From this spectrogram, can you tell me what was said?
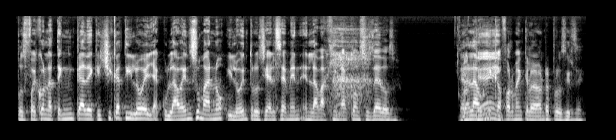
Pues fue con la técnica de que Chikatilo eyaculaba en su mano y luego introducía el semen en la vagina con sus dedos. Era la única forma en que lograron reproducirse.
